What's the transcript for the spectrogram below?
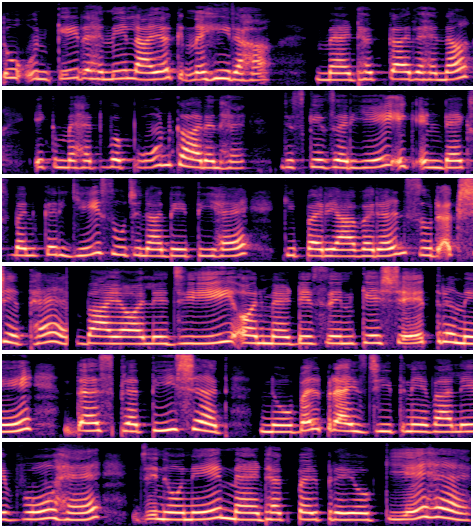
तो उनके रहने लायक नहीं रहा। मेढक का रहना एक महत्वपूर्ण कारण है, जिसके ज़रिए एक इंडेक्स बनकर ये सूचना देती है कि पर्यावरण सुरक्षित है। बायोलॉजी और मेडिसिन के क्षेत्र में 10 प्रतिशत नोबल प्राइज जीतने वाले वो हैं जिन्होंने मेढक पर प्रयोग किए हैं।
